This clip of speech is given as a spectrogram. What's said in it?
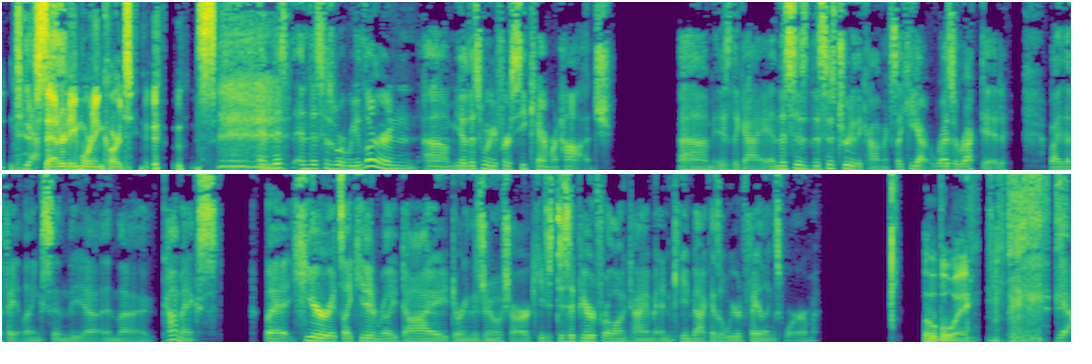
Yes. Saturday morning cartoons. And this and this is where we learn. Um, you know, this is where we first see Cameron Hodge. Um, is the guy, and this is this is true to the comics. Like he got resurrected by the phalanx in the uh, in the comics, but here it's like he didn't really die during the Genosha arc. He just disappeared for a long time and came back as a weird phalanx worm. Oh boy. Yeah.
